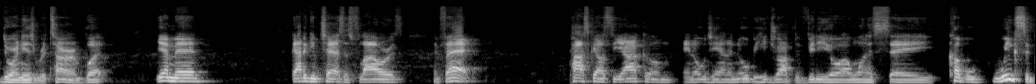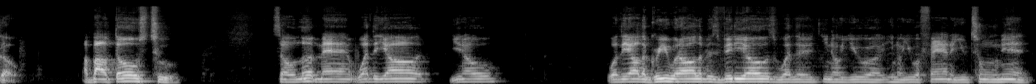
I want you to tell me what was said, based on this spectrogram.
during his return. But yeah, man, got to give Chaz his flowers. In fact, Pascal Siakam and OG Anunoby, he dropped a video, I want to say a couple weeks ago about those two. So look, man, whether y'all, you know, whether y'all agree with all of his videos, whether you know you are, you know, you a fan or you tune in,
